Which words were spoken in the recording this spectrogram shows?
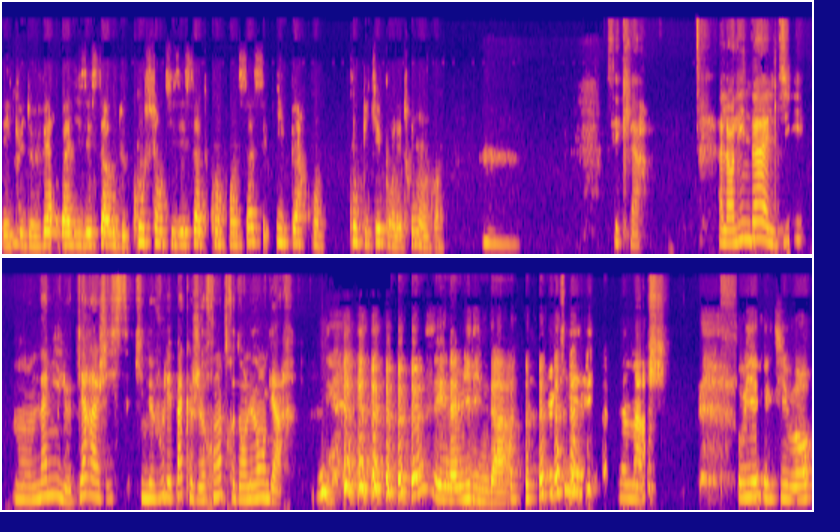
et que de verbaliser ça ou de conscientiser ça, de comprendre ça, c'est hyper compliqué pour l'être humain. Hmm. C'est clair. Alors Linda, elle dit mon ami le garagiste qui ne voulait pas que je rentre dans le hangar. C'est une amie Linda. ça marche. Oui, effectivement.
